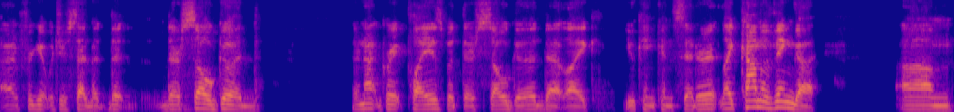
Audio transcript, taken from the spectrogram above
I forget what you said, but they're so good they're not great plays, but they're so good that like you can consider it. Like Camavinga, um,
